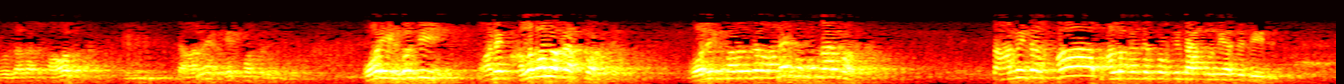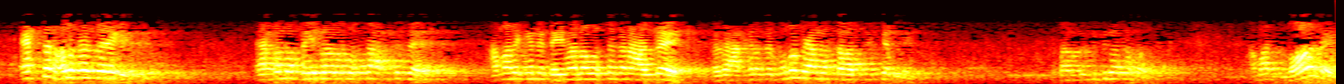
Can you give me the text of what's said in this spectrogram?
বোঝাটা সহজ অনেক একমত ওই হুদি অনেক ভালো ভালো কাজ করছে। গরিব মানুষদের অনেক উপকার করছে। আমি তার সব ভালো কাজের প্রকৃতি দুনিয়াতে দিয়ে দিই একটা ভালো কাজ হয়ে গেছে। এখনও বেইমান অবস্থা আসতেছে। আমার এখানে বেইমান অবস্থা যারা আসবে তাদের আখড়াতে কোনো নিয়ামত দেওয়ার সিস্টেম নেই। আমার ল নেই।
